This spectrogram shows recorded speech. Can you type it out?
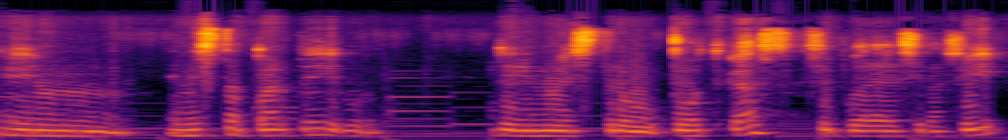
em, en esta parte de nuestro podcast, se puede decir así,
